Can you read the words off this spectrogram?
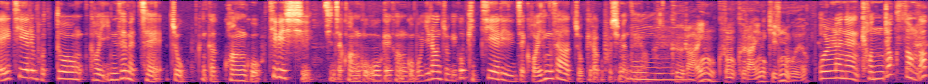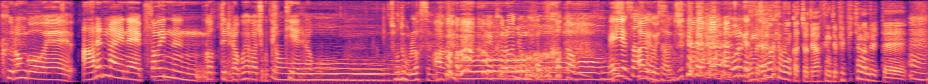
ATL은 보통 거의 인쇄 매체 쪽 그러니까 광고, TVC, 진짜 광고 5개 광고 뭐 이런 쪽이고 BTL이 이제 거의 행사 쪽이라고 보시면 돼요. 음. 그 라인 그럼 그 라인의 기준이 뭐예요? 원래는 견적선가 그런 거에 아랫 라인에 써 있는 것들이라고 해가지고 BTL이라고. 오. 저도 몰랐어요. 아, 그, 네, 그런 용어가 붙었다고 AS 알고 있어요. 모르겠어요. 근데 생각해 보니까 저 대학생 때 PPT 만들 때 네.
